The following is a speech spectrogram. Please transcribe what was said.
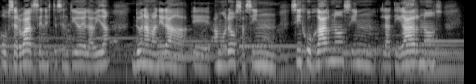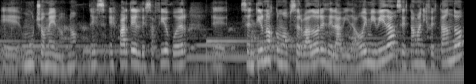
observarse en este sentido de la vida de una manera eh, amorosa, sin, sin, juzgarnos, sin latigarnos, eh, mucho menos. ¿no? Es, es, parte del desafío poder sentirnos como observadores de la vida. Hoy mi vida se está manifestando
